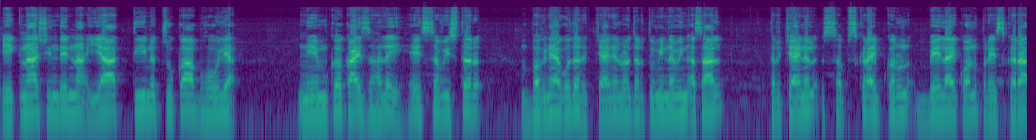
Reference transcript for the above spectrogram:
एकनाथ शिंदेंना या तीन चुका भोवल्या. नेमकं काय झालंय हे सविस्तर बघण्याअगोदर चॅनलवर जर तुम्ही नवीन असाल तर चॅनल सबस्क्राईब करून बेल आयकॉन प्रेस करा.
